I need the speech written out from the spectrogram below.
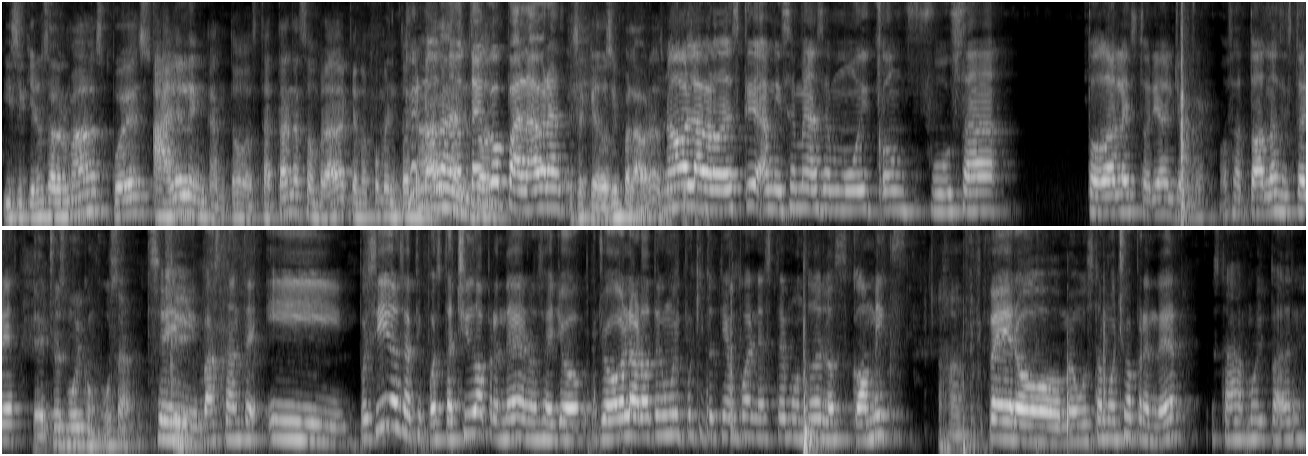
Y si quieren saber más, pues A Ale le encantó. Está tan asombrada que no comentó Que no, nada. no entonces- tengo palabras. se quedó sin palabras. No, la verdad es que a mí se me hace muy confusa toda la historia del Joker. O sea, todas las historias. De hecho, es muy confusa. Sí, Sí. bastante. Y pues sí, o sea, tipo, está chido aprender. O sea, yo, yo la verdad tengo muy poquito tiempo en este mundo de los cómics, Ajá. pero me gusta mucho aprender. Está muy padre.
